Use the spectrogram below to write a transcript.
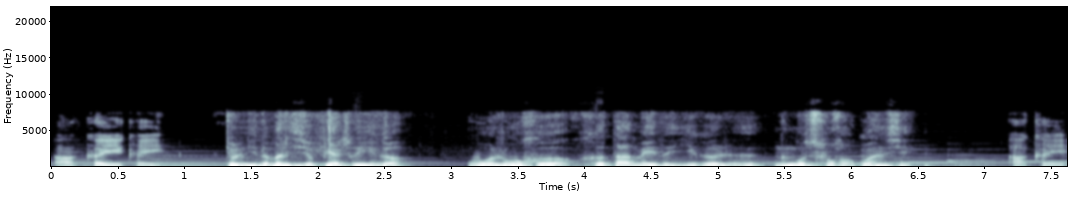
啊，可以可以。就是你的问题就变成一个，我如何和单位的一个人能够处好关系？啊，可以。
